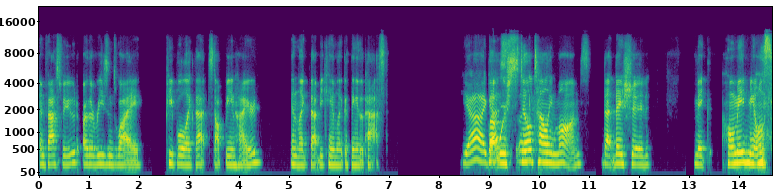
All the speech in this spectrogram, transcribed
and fast food are the reasons why people like that stopped being hired and like that became like a thing of the past. Yeah, I guess. But we're still like, telling moms that they should make homemade meals,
